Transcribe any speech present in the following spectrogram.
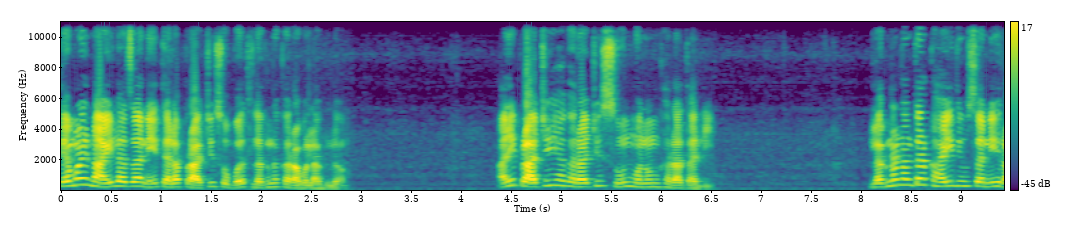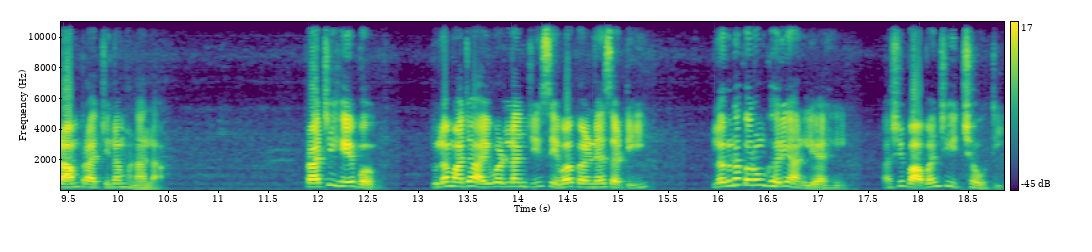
त्यामुळे नाईलाजाने त्याला प्राचीसोबत लग्न करावं लागलं. आणि प्राची ह्या घराची सून म्हणून घरात आली. लग्नानंतर काही दिवसांनी राम प्राचीला म्हणाला प्राची हे बघ तुला माझ्या आईवडिलांची सेवा करण्यासाठी लग्न करून घरी आणले आहे अशी बाबांची इच्छा होती.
